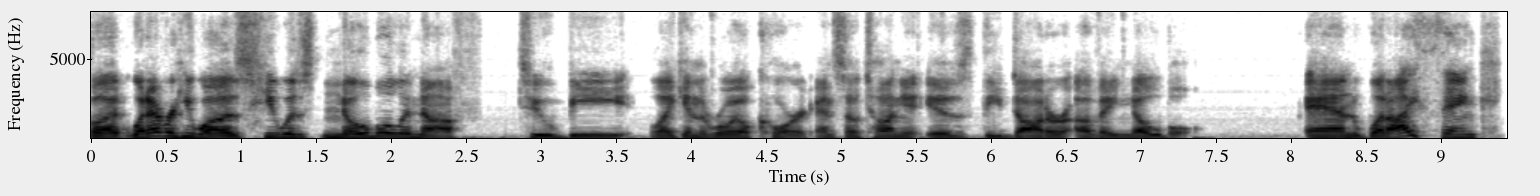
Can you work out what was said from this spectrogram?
But whatever he was, he was noble enough to be like in the royal court. And so Tanya is the daughter of a noble. And what I think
